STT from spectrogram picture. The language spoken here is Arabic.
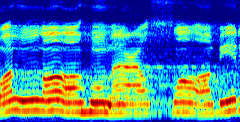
والله مع الصابرين.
